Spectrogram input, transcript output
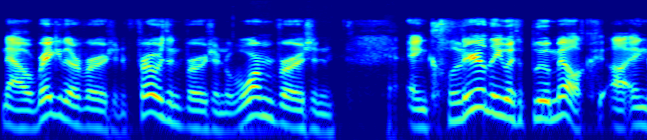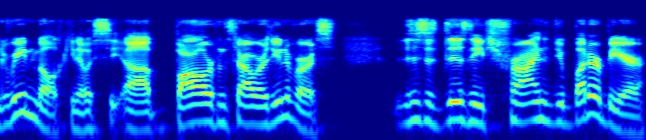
now regular version, frozen version, warm version, yeah. and clearly with blue milk uh, and green milk, you know, uh, borrowed from Star Wars universe. This is Disney trying to do butterbeer.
